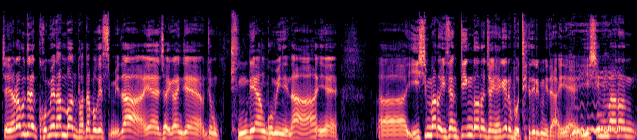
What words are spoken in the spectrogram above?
자, 여러분들의 고민 한번 받아보겠습니다. 예, 저희가 이제 좀 중대한 고민이나, 예. 아, 20만 원 이상 뛴 거는 저희 해결을 못 해드립니다. 예. 20만 원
